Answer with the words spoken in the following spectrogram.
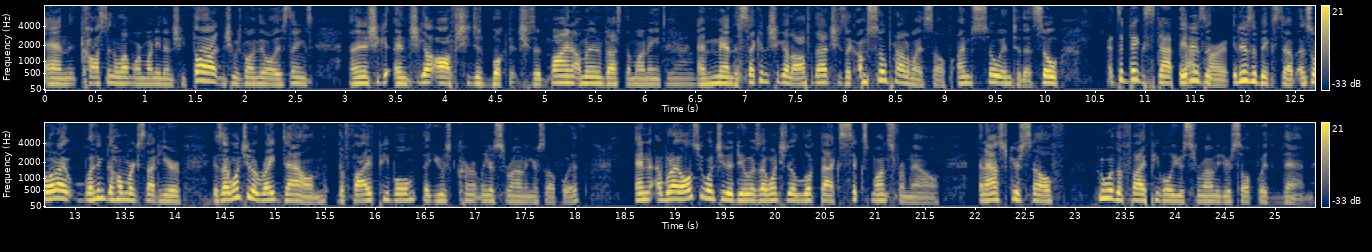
and costing a lot more money than she thought. And she was going through all these things, and then she and she got off. She just booked it. She said, "Fine, I'm going to invest the money." Yeah. And man, the second she got off of that, she's like, "I'm so proud of myself. I'm so into this." So it's a big step. It is. A, it is a big step. And so what I, I think the homework side here is I want you to write down the five people that you currently are surrounding yourself with, and what I also want you to do is I want you to look back six months from now and ask yourself who were the five people you surrounded yourself with then,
